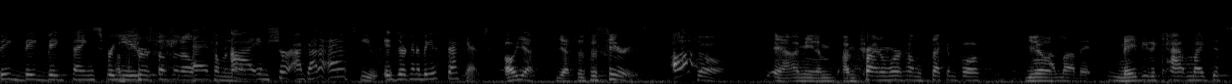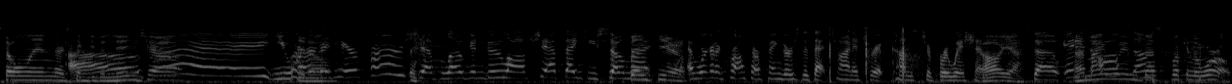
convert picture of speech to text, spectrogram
big, big, big things for you. I'm sure something else is and coming up. I am sure. I got to ask you, is there going to be a second? Oh yes, yes, it's a series. Oh! So, yeah, I mean, I'm I'm trying to work on the second book. You know, I love it. maybe the cat might get stolen. There's gonna be the ninja. You heard know. it here first, Chef Logan Guleff. Chef, thank you so much. Thank you. And we're going to cross our fingers that that China trip comes to fruition. Oh yeah. So it I is might awesome. win best book in the world.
